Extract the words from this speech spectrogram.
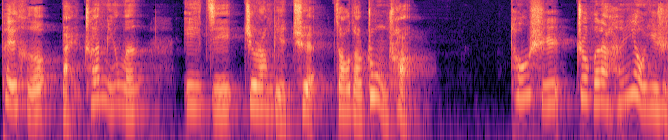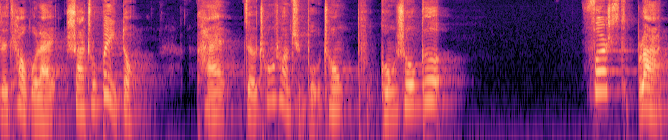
配合百川铭文，一击就让扁鹊遭到重创。同时，诸葛亮很有意识的跳过来刷出被动，凯则冲上去补充普攻收割。First Blood，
